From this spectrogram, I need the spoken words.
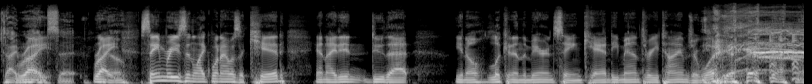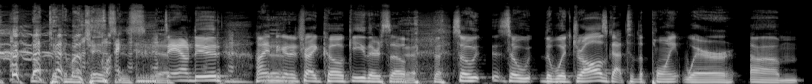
type right mindset you right know? same reason like when i was a kid and i didn't do that you know looking in the mirror and saying candyman three times or what not taking my chances yeah. damn dude i ain't gonna try coke either so so so the withdrawals got to the point where um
